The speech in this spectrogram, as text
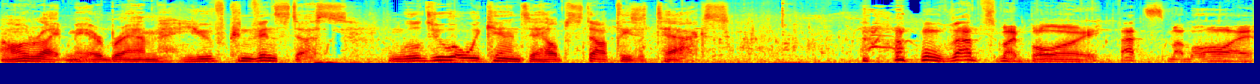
All right, Mayor Bram, you've convinced us. We'll do what we can to help stop these attacks. That's my boy. That's my boy.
